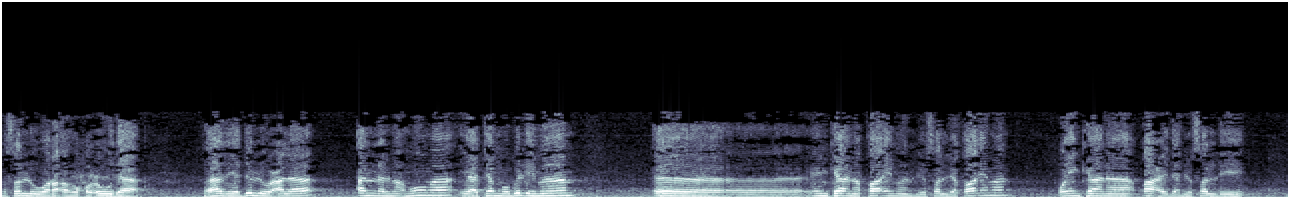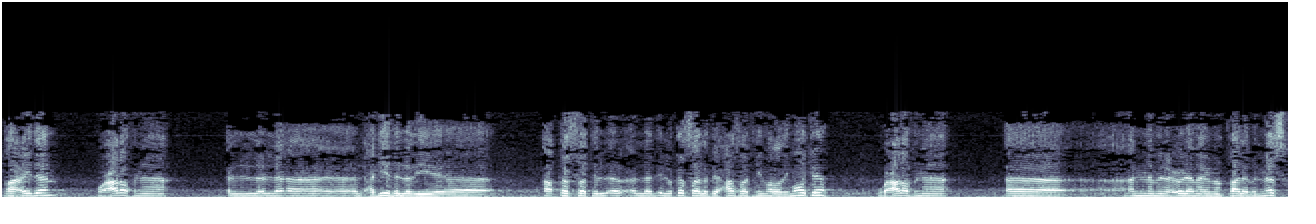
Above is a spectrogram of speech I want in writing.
فصلوا وراءه قعودا. فهذا يدل على أن المأموم يأتم بالإمام آه، إن كان قائما يصلي قائما وإن كان قاعدا يصلي قاعدا. وعرفنا الحديث الذي آه، قصة القصة التي حصلت في مرض موته وعرفنا آه، أن من العلماء من قال بالنسخ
